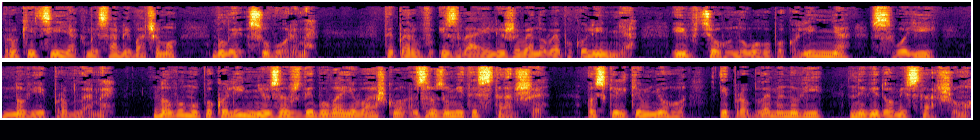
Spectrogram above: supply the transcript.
Роки ці, як ми самі бачимо, були суворими. Тепер в Ізраїлі живе нове покоління, і в цього нового покоління свої нові проблеми. Новому поколінню завжди буває важко зрозуміти старше, оскільки в нього і проблеми нові, невідомі старшому.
